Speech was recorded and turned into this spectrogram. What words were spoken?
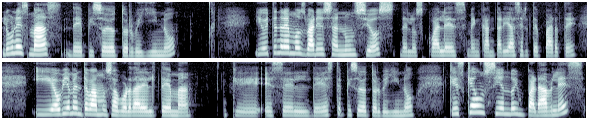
lunes más de episodio Torbellino. Y hoy tendremos varios anuncios de los cuales me encantaría hacerte parte. Y obviamente vamos a abordar el tema que es el de este episodio Torbellino, que es que aún siendo imparables,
